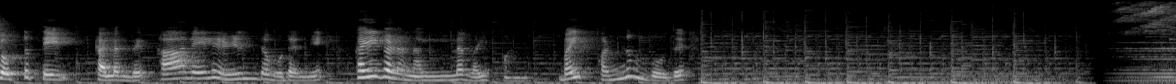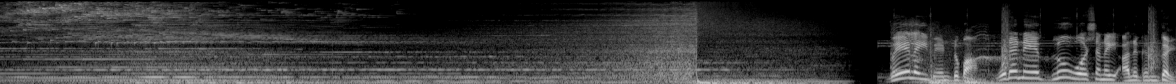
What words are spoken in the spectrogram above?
சொட்டு தேன் கலந்து காலையில் எழுந்த உடனே கைகளை நல்லா வைப் பண்ணும் வைப் பண்ணும்போது வேலை வேண்டுமா? உடனே ப்ளூ ஓஷனை அணுகுங்கள்.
